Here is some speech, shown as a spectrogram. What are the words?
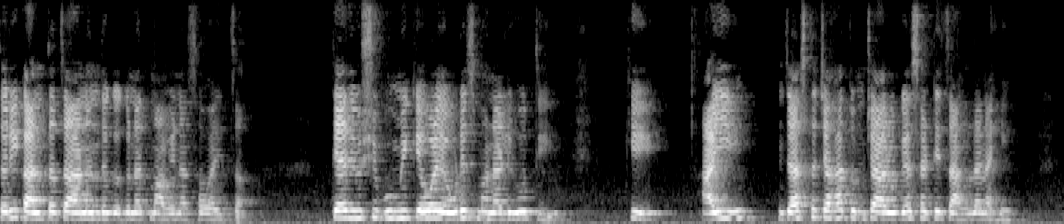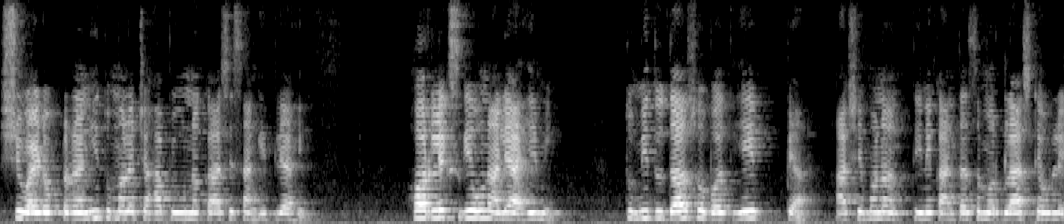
तरी कांताचा आनंद गगनात मावेनासा व्हायचा. त्या दिवशी भूमी केवळ एवढेच म्हणाली होती की आई जास्त चहा तुमच्या आरोग्यासाठी चांगला नाही. शिवाय डॉक्टरांनी तुम्हाला चहा पिऊ नका असे सांगितले आहे. हॉर्लेक्स घेऊन आले आहे मी. तुम्ही दुधासोबत हे प्या असे म्हणत तिने कांतासमोर ग्लास ठेवले.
